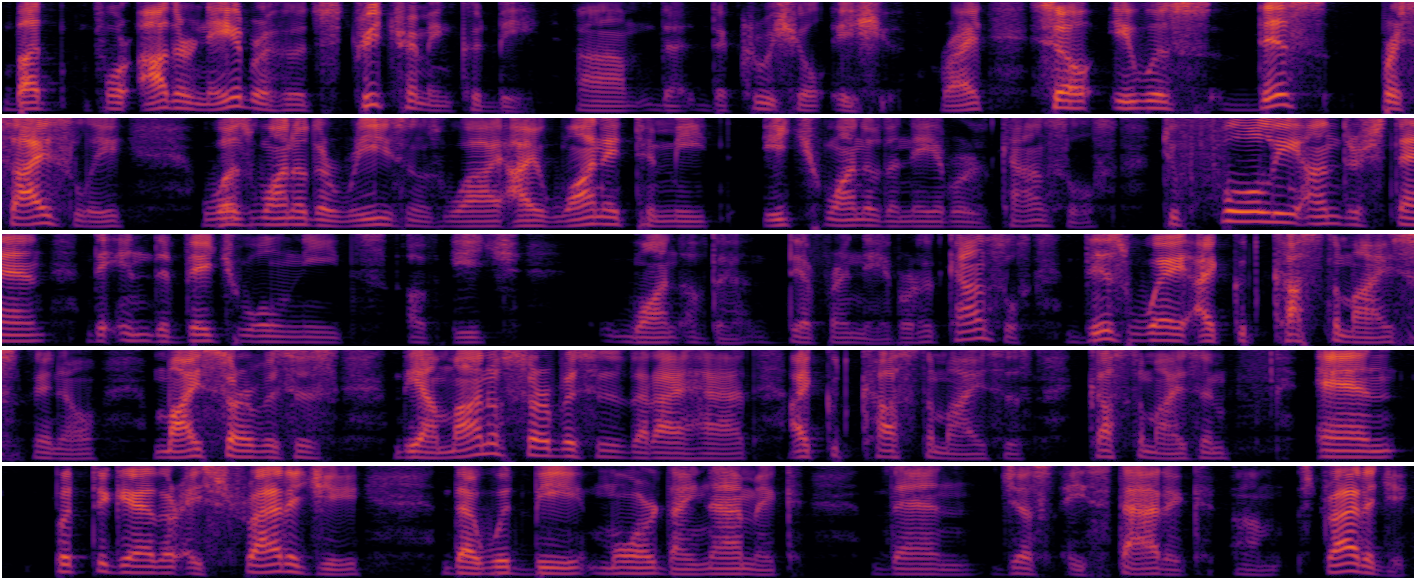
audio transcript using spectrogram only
But for other neighborhoods, tree trimming could be um, the, the crucial issue, right? So it was this precisely was one of the reasons why I wanted to meet each one of the neighborhood councils to fully understand the individual needs of each one of the different neighborhood councils. This way I could customize, you know, my services, the amount of services that I had, I could customize this, customize them and put together a strategy that would be more dynamic than just a static um, strategy.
